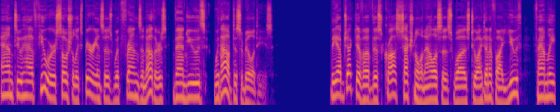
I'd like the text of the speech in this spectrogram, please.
and to have fewer social experiences with friends and others than youths without disabilities. The objective of this cross sectional analysis was to identify youth, family,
